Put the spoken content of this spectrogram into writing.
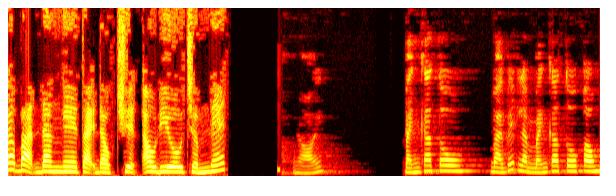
Các bạn đang nghe tại đọc truyện audio.net Nói Bánh gato, bà biết làm bánh gato không?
